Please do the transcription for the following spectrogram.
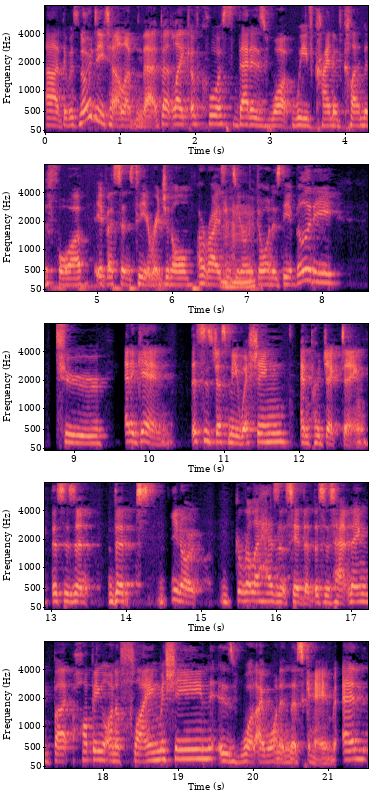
uh, there was no detail other than that. But, like, of course, that is what we've kind of clamored for ever since the original Horizon mm-hmm. Zero Dawn is the ability to, and again, this is just me wishing and projecting. This isn't that, you know, Guerrilla hasn't said that this is happening, but hopping on a flying machine is what I want in this game. And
